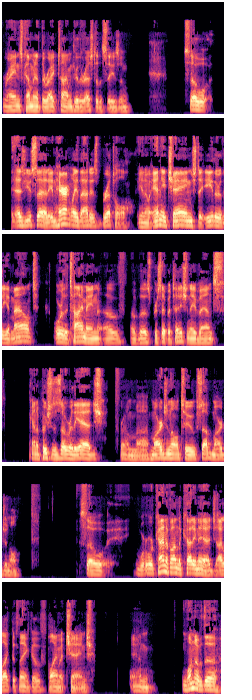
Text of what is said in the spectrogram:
rains coming at the right time through the rest of the season. So, as you said, inherently that is brittle. You know, any change to either the amount or the timing of, of those precipitation events kind of pushes us over the edge from uh, marginal to submarginal. So we're, we're kind of on the cutting edge, I like to think, of climate change. And one of the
